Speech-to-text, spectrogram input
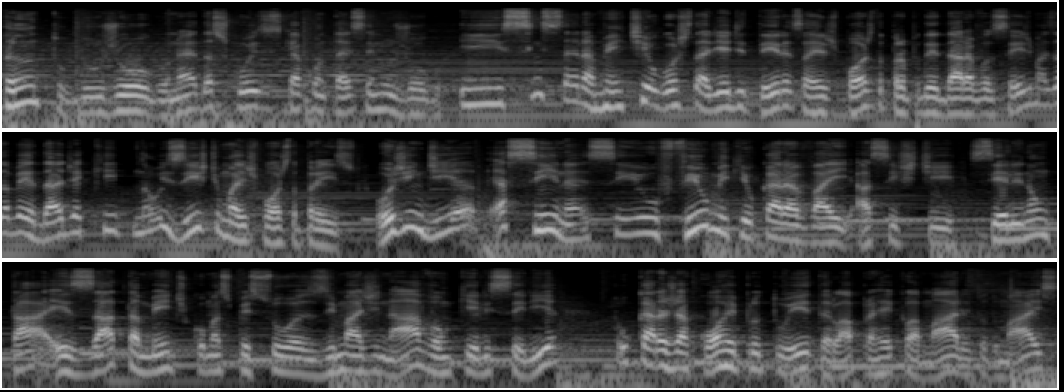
tanto do jogo, né, das coisas que acontecem no jogo. E sinceramente eu gostaria de ter essa resposta para poder dar a vocês, mas a verdade é que não existe uma resposta para isso. Hoje em dia é assim, né, se o filme que o cara vai assistir, se ele não tá exatamente como as pessoas imaginavam que ele seria, o cara já corre pro Twitter lá para reclamar e tudo mais.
